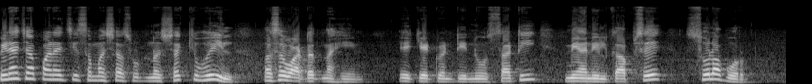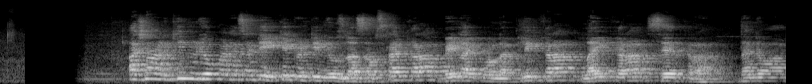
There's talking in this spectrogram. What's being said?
पिण्याच्या पाण्याची समस्या सुटणं शक्य होईल असं वाटत नाही. ए के ट्वेंटी न्यूजसाठी मी अनिल कापसे सोलापूर. अशा आणखी व्हिडिओ पाहण्यासाठी ए के ट्वेंटी न्यूजला सबस्क्राईब करा बेल आयकॉनला क्लिक करा लाईक करा शेअर करा. धन्यवाद.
